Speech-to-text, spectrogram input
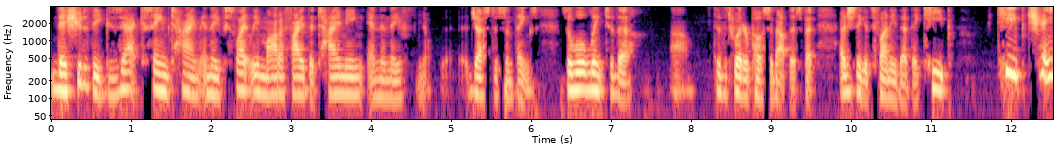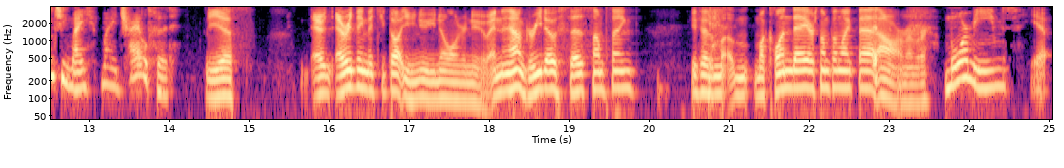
they shoot at the exact same time, and they've slightly modified the timing, and then they've you know adjusted some things. So we'll link to the um, to the Twitter post about this. But I just think it's funny that they keep keep changing my my childhood. Yes. Everything that you thought you knew, you no longer knew. And now Greedo says something. He says Yeah. M- McClunday or something like that. I don't remember. More memes. Yep.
